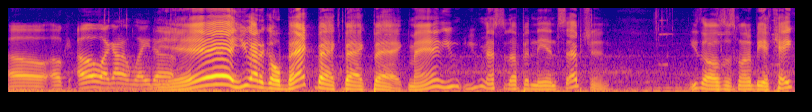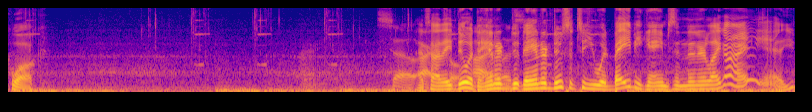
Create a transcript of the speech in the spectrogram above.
Oh, okay. Oh, I gotta light up. Uh, yeah, you got to go back, back, back, back, man. You you messed it up in the inception. You thought it was to be a cakewalk. So That's all how they cool. do it. They right, introduce they introduce it to you with baby games, and then they're like, "All right, yeah, you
